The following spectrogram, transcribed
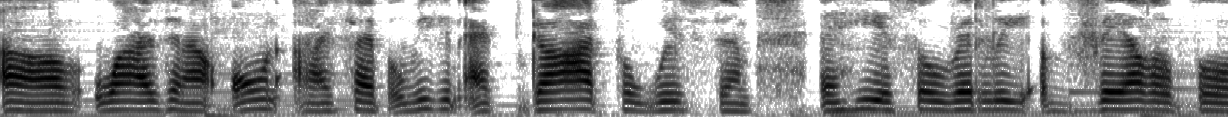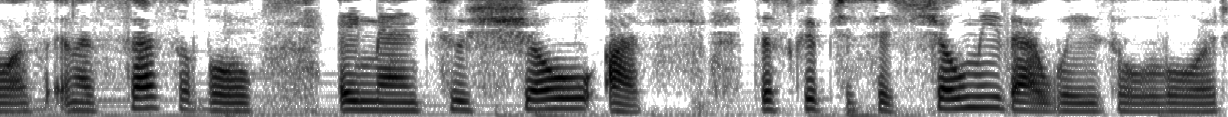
uh, wise in our own eyesight, but we can ask God for wisdom. And He is so readily available and accessible, amen, to show us. The scripture says, Show me that thy ways, O Lord,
